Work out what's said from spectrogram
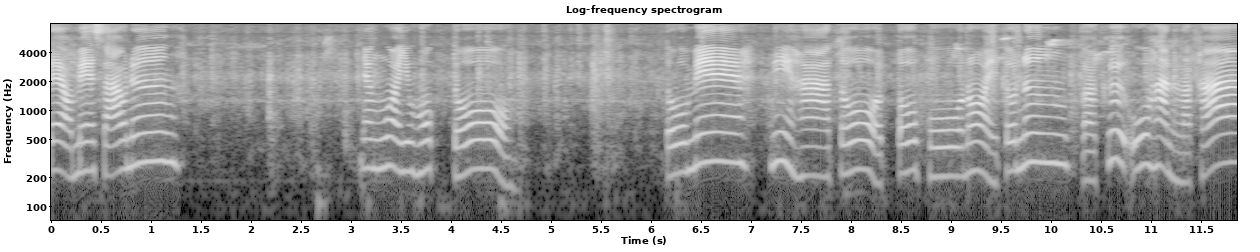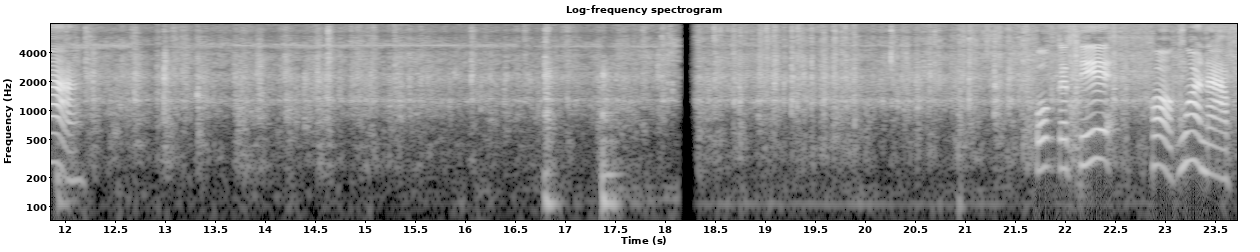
แล้วแม่สาวหนึ่งย่างงัวอยู่หกโต โตแม่มีหาโตโตผูน้อยโตวหนึ่งก็คืออูหันล่ะค่ะปกติคอกงัวหนาฝ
